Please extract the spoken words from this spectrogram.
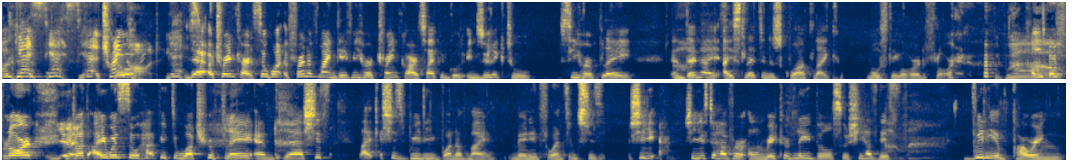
Oh yes, yes, yeah, a train No, card. Yes. yeah, a train card. So one, a friend of mine gave me her train card so I could go in Zurich to see her play. And then I, I slept in a squat, like mostly over the floor. on the floor. Yeah. But I was so happy to watch her play. And yeah, she's like, she's really one of my main influences And she's, she, she used to have her own record label. So she has this really empowering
